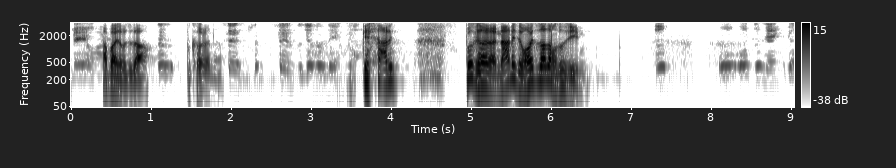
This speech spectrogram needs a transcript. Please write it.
没有啊。啊，不然怎么知道？不可能的。现现实就是这样子啊。跟 啊你。不可能啊！你怎么会知道这种事情？就我我之前有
